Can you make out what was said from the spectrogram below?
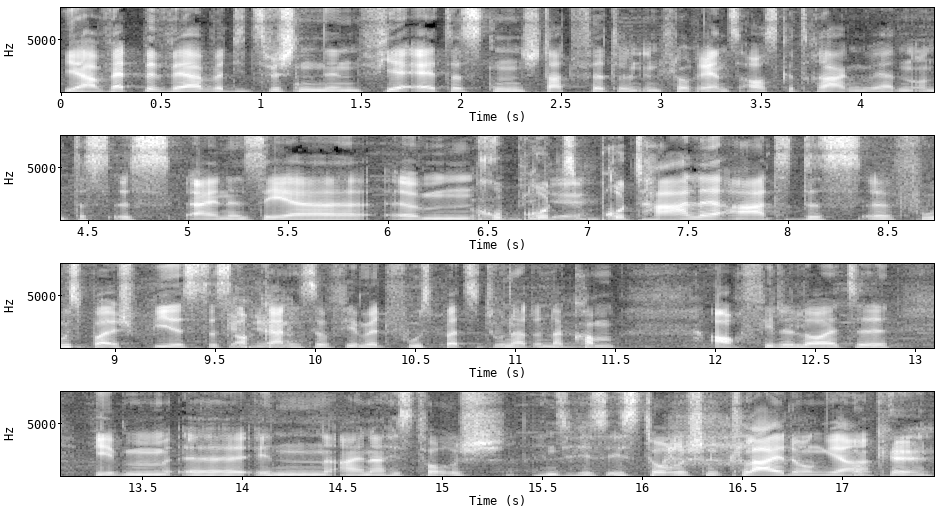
ja, Wettbewerbe, die zwischen den vier ältesten Stadtvierteln in Florenz ausgetragen werden. Und das ist eine sehr ähm, brut brutale Art des äh, Fußballspiels, das auch Genial. gar nicht so viel mit Fußball zu tun hat. Und da kommen auch viele Leute eben äh, in einer historisch, his historischen Kleidung, ja. Okay.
